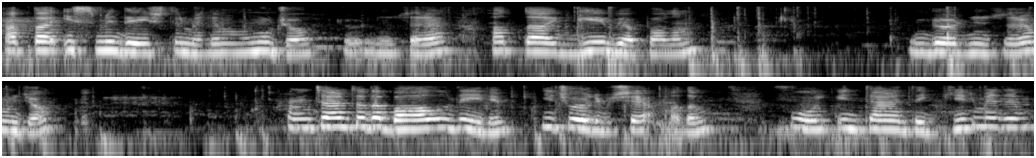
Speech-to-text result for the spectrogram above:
Hatta ismi değiştirmedim. Mujo gördüğünüz üzere. Hatta give yapalım. Gördüğünüz üzere Mujo. İnternete de bağlı değilim. Hiç öyle bir şey yapmadım. Full internete girmedim.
